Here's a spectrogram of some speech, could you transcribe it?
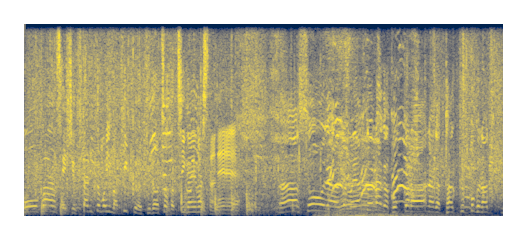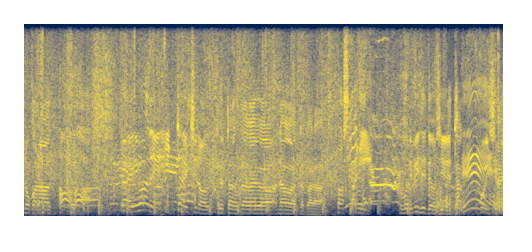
オーバーン選手2人とも今キックの軌道ちょっと違いましたね。ああそうだ。でもやっとなんかここからなんかタッグっぽくなるのかなはあはあ、今まで1対1の戦いが長かったから。確かに。ここで見せてほしいね。タッグっぽい試合を、え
